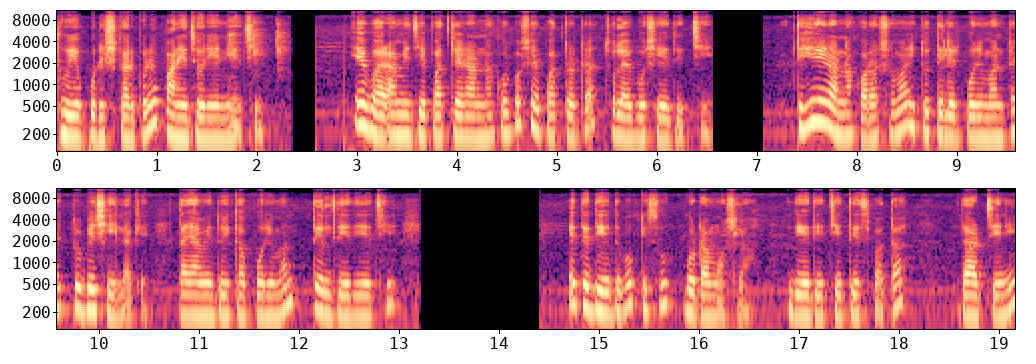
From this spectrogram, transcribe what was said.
ধুয়ে পরিষ্কার করে পানি ঝরিয়ে নিয়েছি। এবার আমি যে পাত্রে রান্না করব সেই পাত্রটা চুলায় বসিয়ে দিচ্ছি। তেহেরি রান্না করার সময় একটু তেলের পরিমাণটা একটু বেশিই লাগে, তাই আমি দুই কাপ পরিমাণ তেল দিয়ে দিয়েছি। এতে দিয়ে দেব কিছু গোটা মশলা। দিয়ে দিচ্ছি তেজপাতা, দারচিনি,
